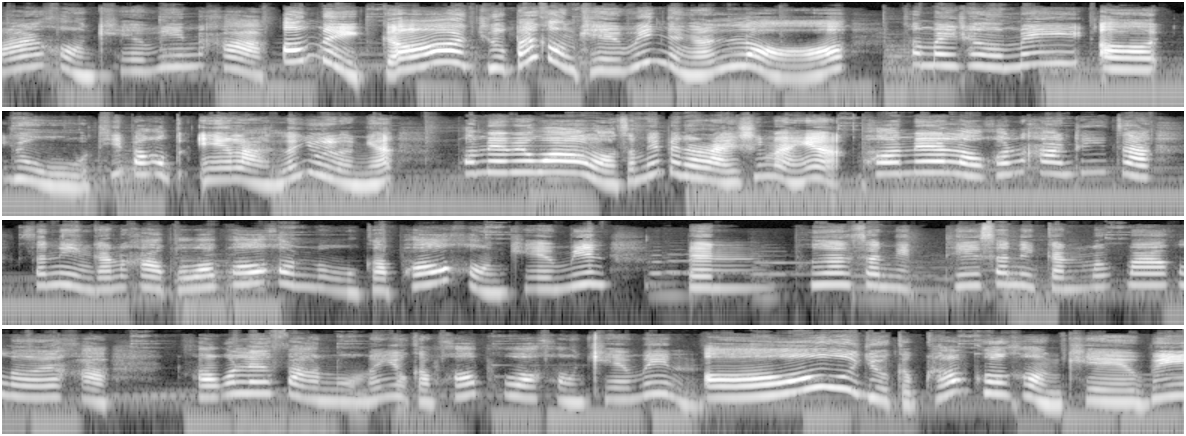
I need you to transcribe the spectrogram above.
บ้านของเควินค่ะ โอ้ my god อยู่บ้านของเควินอย่างนั้นเหรอทำไมเธอไม่เอ่ออยู่ที่บ้านของตัวเองล่ะ แล้วอยู่อย่างเงี้ย พ่อแม่ไม่ว่าหรอ จะไม่เป็นอะไรใช่ไหมอะ พ่อแม่เราค่อนข้างที่จะ สนิทกันค่ะ เพราะว่าพ่อของหนูกับพ่อของเควินเป็นเพื่อนสนิทที่สนิทกันมากๆเลยค่ะ เขาก็เลยฝากหนูมาอยู่กับครอบครัวของเควิน โอ้อยู่กับครอบครัวของเควิ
